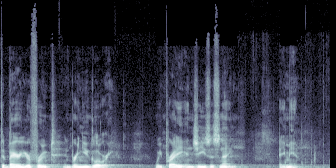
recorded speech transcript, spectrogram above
to bear your fruit and bring you glory. We pray in Jesus' name. Amen.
